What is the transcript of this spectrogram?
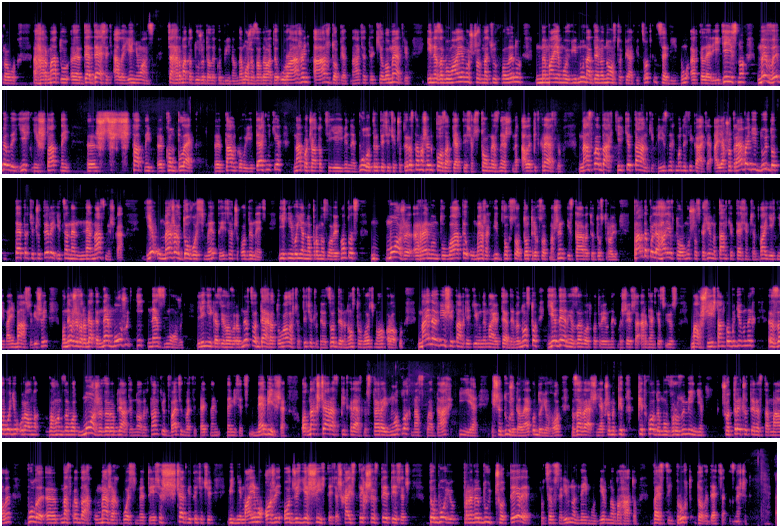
гармату е, Д-10, але є нюанс. Ця гармата дуже далекобійна. Вона може завдавати уражень аж до 15 кілометрів. І не забуваємо, що на цю хвилину ми маємо війну на 95%. Це війну артилерії. Дійсно, ми вибили їхній штатний е, штатний е, комплект е, танкової техніки на початок цієї війни. Було 3400 машин, поза 5100 ми знищені. Але підкреслю, на складах тільки танків різних модифікацій. А якщо треба, дійдуть до Т-34, і це не, не насмішка. Є у межах до 8 тисяч одиниць. Їхній воєнно-промисловий комплекс може ремонтувати у межах від 200 до 300 машин і ставити до строю. Правда полягає в тому, що, скажімо, танки Т-72, їхній наймасовіший, вони вже виробляти не можуть і не зможуть. Лінійка з його виробництва деградувала ще в 1998 року. Найновіший танк, який вони мають, Т-90, єдиний завод, який у них лишився, Радянський Союз, мав шість танкобудівних заводів. Уралвагонзавод може виробляти нових танків 20-25 на, на місяць, не більше. Однак ще раз підкреслю, старий мотлох на складах і є, і ще дуже далеко до його завершення. Якщо ми під, підходимо в розумінні, що 3-400 мали. Були е, на складах у межах 8 тисяч, ще 2 тисячі віднімаємо. Отже, отже, є 6 тисяч. Хай з тих 6 тисяч до бою приведуть 4, то це все рівно неймовірно багато. Весь цей брухт доведеться знищити.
